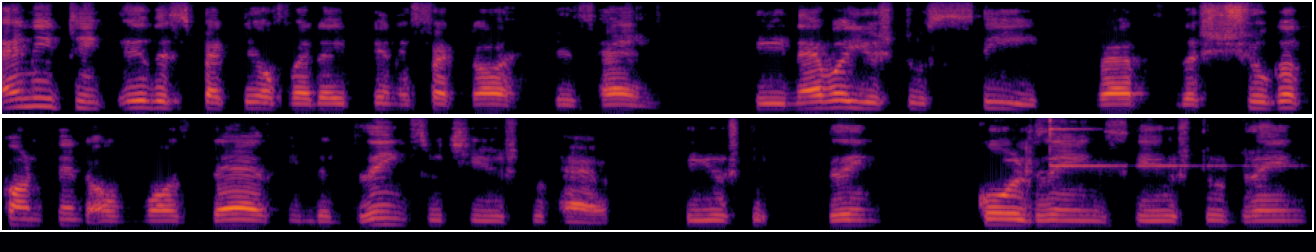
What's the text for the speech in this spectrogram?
anything, irrespective of whether it can affect his health. He never used to see where the sugar content of was there in the drinks which he used to have. He used to drink cold drinks, he used to drink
